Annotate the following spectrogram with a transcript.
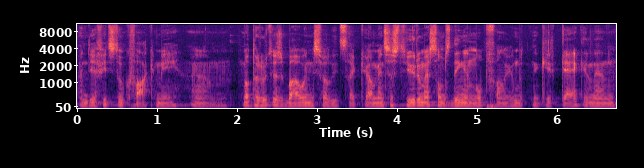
En die fietst ook vaak mee. Maar de routes bouwen is wel iets dat ik... Ja, mensen sturen mij soms dingen op van je moet een keer kijken. En,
